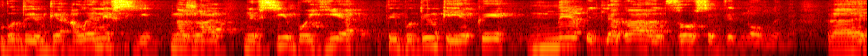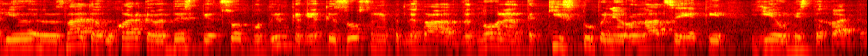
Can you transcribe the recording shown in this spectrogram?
будинки, але не всі. На жаль, не всі, бо є ті будинки, які не підлягають зовсім відновленню. Е, І знаєте, у Харкові десь 500 будинків, які зовсім не підлягають відновленню, такі ступені руйнації, які є у місті Харкові.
